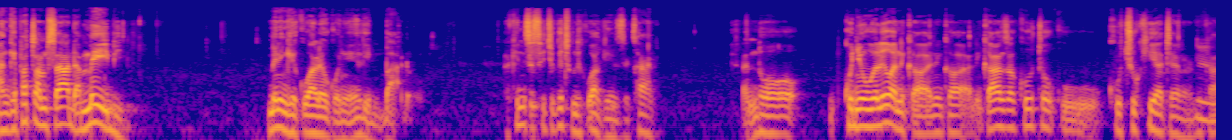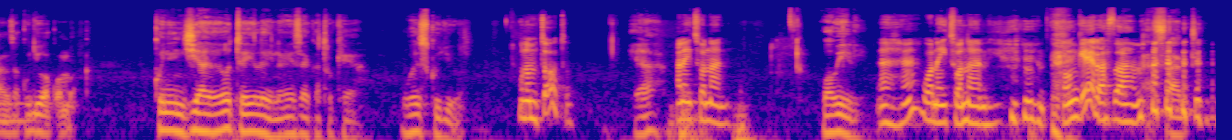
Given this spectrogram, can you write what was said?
angepata msaada maybe mi ningekuwa leo kwenye elimu bado lakini sasa hicho kitu kilikuwa akiwezekani ndo kwenye uelewa nika, nika, nikaanza kuto ku, kuchukia tena nikaanza mm. kujua kwamba kwenye njia yoyote ile inaweza ikatokea huwezi kujua. Una mtoto? Yeah. anaitwa nani? Wawili. Aha, wanaitwa nani? Ongera sana. Asante.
